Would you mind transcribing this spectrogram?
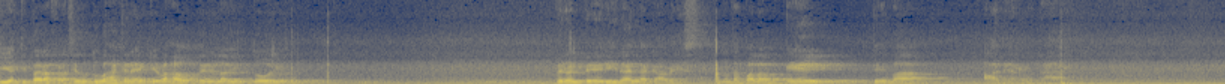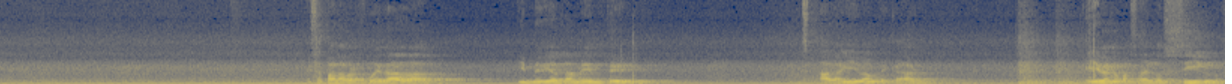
Y aquí parafraseando, tú vas a creer que vas a obtener la victoria. Pero Él te herirá en la cabeza. En otras palabras, Él te va a derrotar. Esa palabra fue dada inmediatamente Adán y Iván pecaron. E iban a pasar los siglos,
